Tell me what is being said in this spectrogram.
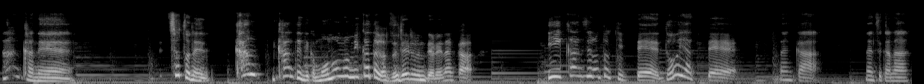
なんかねちょっとね観観点っていうか物の見方がずれるんだよね。なんかいい感じの時ってどうやってなんかなんていうかな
